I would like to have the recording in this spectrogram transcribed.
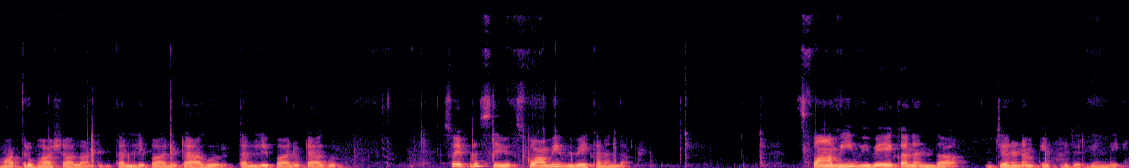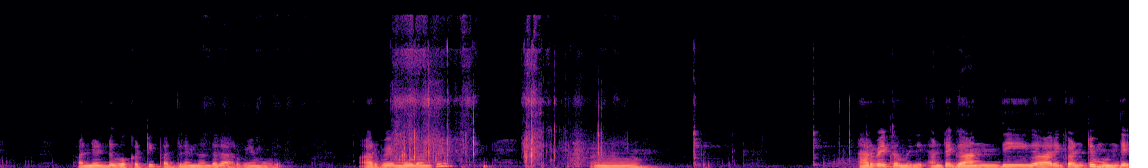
మాతృభాష అలాంటిది తల్లిపాలు ట్యాగూర్. తల్లిపాలు ట్యాగూర్. సో ఇప్పుడు స్వామి వివేకానంద. స్వామి వివేకానంద జననం ఎప్పుడు జరిగింది? పన్నెండు ఒకటి పద్దెనిమిది వందల అరవై మూడు. అరవై మూడు అంటే అరవై తొమ్మిది. అంటే గాంధీ గారి కంటే ముందే.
